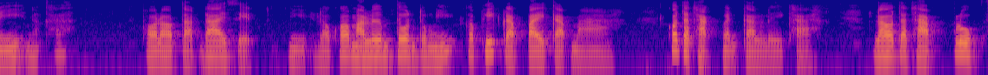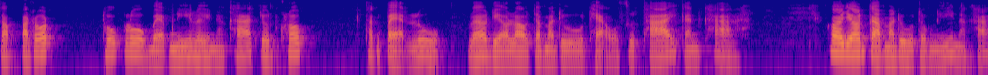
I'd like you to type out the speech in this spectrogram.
นี้นะคะ พอเราตัดได้เสร็จนี่เราก็มาเริ่มต้นตรงนี้ก็พลิกกลับไปกลับมา ก็จะถักเหมือนกันเลยค่ะ เราจะถักลูกสับปะรดทุกลูกแบบนี้เลยนะคะ จนครบทั้ง 8 ลูก แล้วเดี๋ยวเราจะมาดูแถวสุดท้ายกันค่ะ ก็ย้อนกลับมาดูตรงนี้นะคะ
